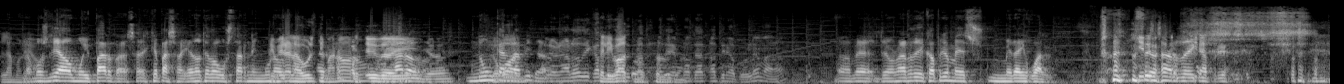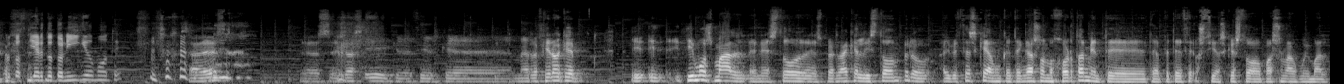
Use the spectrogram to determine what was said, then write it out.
La hemos La liado. hemos liado muy parda, ¿sabes qué pasa? Ya no te va a gustar ninguna. Primera la última, ¿no? ¿no? Claro. Nunca Luego en la vida. Leonardo DiCaprio Celibato, no, no, no ha tenido problema, ¿no? A ver, Leonardo DiCaprio me, me da igual. ¿Quieres- Leonardo DiCaprio. ¿Noto cierto tonillo, Mote? ¿Sabes? Es, es así, quiero decir que me refiero a que hicimos mal en esto, es verdad que el listón, pero hay veces que aunque tengas lo mejor también te, te apetece, hostia, es que esto va a sonar muy mal,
